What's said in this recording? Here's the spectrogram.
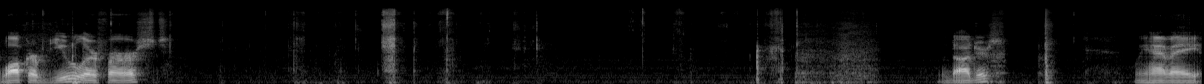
Walker Buehler first. The Dodgers. We have a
